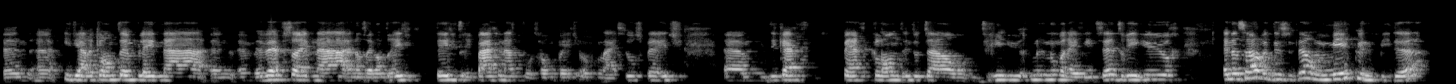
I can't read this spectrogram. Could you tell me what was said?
Een uh, ideale klanttemplate na, een, een, website na. En dan zijn dan deze, deze drie pagina's, bijvoorbeeld homepage over mijn salespage. Um, die krijgt per klant in totaal drie uur, noem maar even iets, hè, drie uur. En dan zou ik dus wel meer kunnen bieden,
